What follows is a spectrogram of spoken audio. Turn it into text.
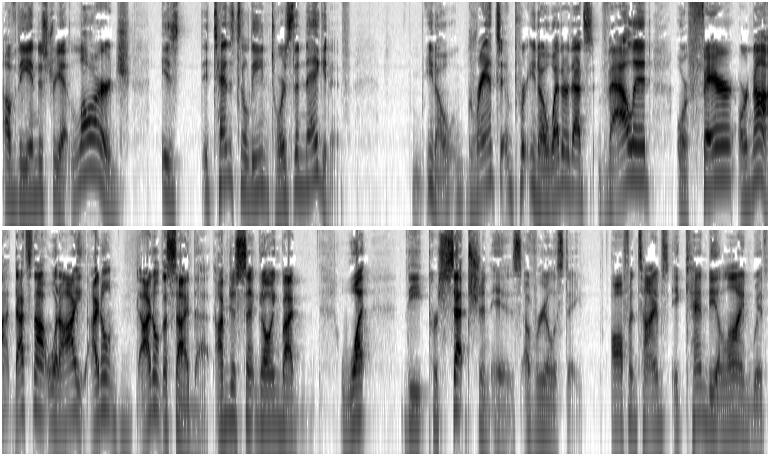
of the industry at large is it tends to lean towards the negative you know, grant, you know, whether that's valid or fair or not. That's not what I, I don't, I don't decide that. I'm just sent going by what the perception is of real estate. Oftentimes it can be aligned with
